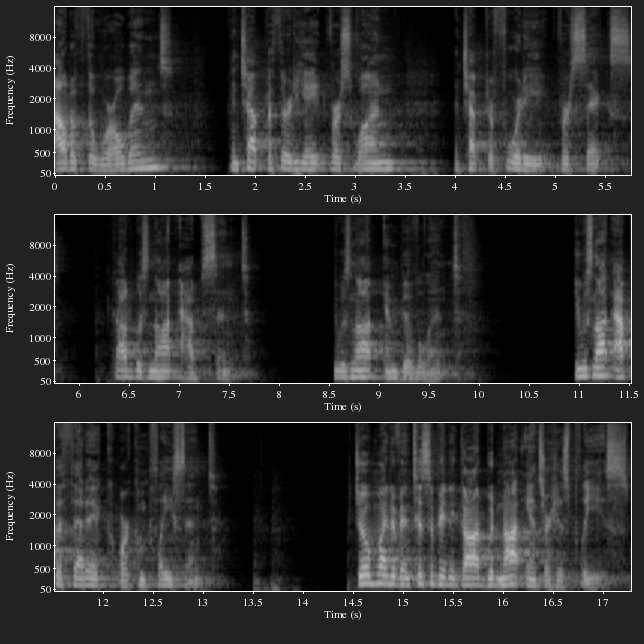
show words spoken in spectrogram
out of the whirlwind in chapter 38, verse 1, and chapter 40, verse 6? God was not absent, He was not ambivalent, He was not apathetic or complacent. Job might have anticipated God would not answer his pleas.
